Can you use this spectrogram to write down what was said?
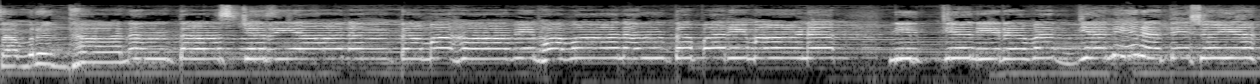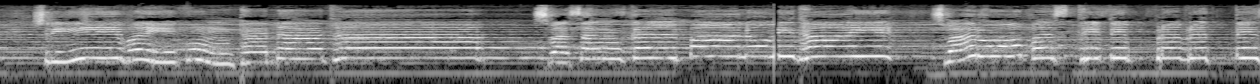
समृद्धानन्ताश्चर्यानन्त परिमाण नित्य निरवद्य निरतिशय श्रीवैकुण्ठनाथ। स्वसङ्कल्पानुविधायि स्वरूप स्थितिप्रवृत्तिः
